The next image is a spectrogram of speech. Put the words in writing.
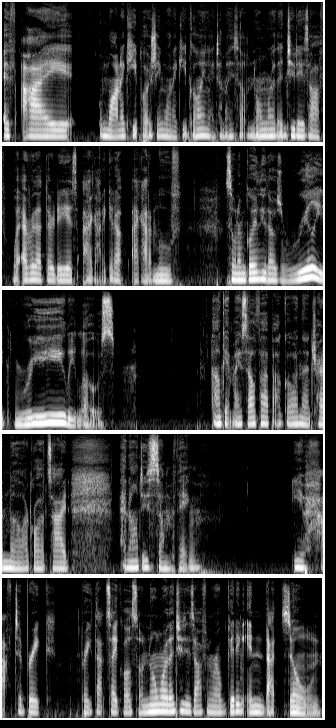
if I want to keep pushing, want to keep going, I tell myself no more than two days off. Whatever that third day is, I got to get up, I got to move. So when I'm going through those really, really lows, I'll get myself up, I'll go on that treadmill, I'll go outside, and I'll do something. You have to break break that cycle. So no more than two days off in a row, getting in that zone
